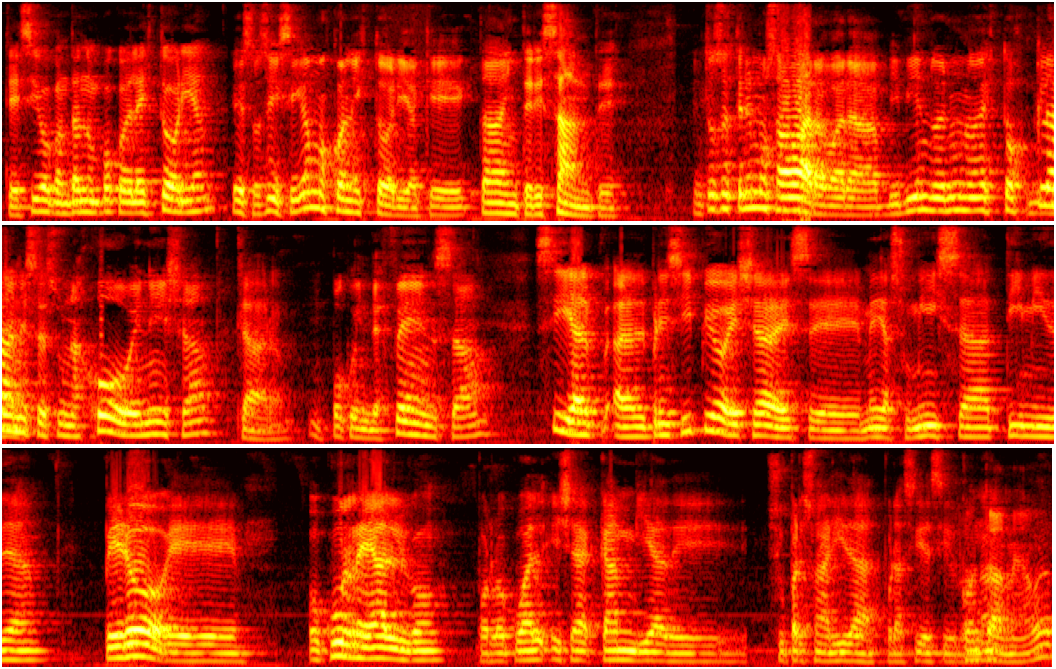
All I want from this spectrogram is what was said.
Te sigo contando un poco de la historia. Eso sí, sigamos con la historia, que está interesante. Entonces tenemos a Bárbara viviendo en uno de estos clanes, es una joven ella, Claro. un poco indefensa. Sí, al, al principio ella es eh, media sumisa, tímida, pero eh, ocurre algo por lo cual ella cambia de su personalidad, por así decirlo. ¿no? Contame, a ver.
